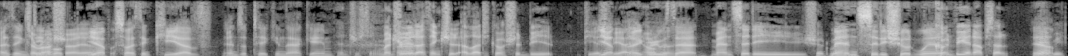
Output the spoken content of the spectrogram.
I think To Dinamo, Russia, yeah. Yep. So I think Kiev ends up taking that game. Interesting. Madrid, Uh, I think should Atletico should beat PSV. Yep, I agree with that. Man City should win. Man City should win. could be an upset. Yeah. Maybe.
